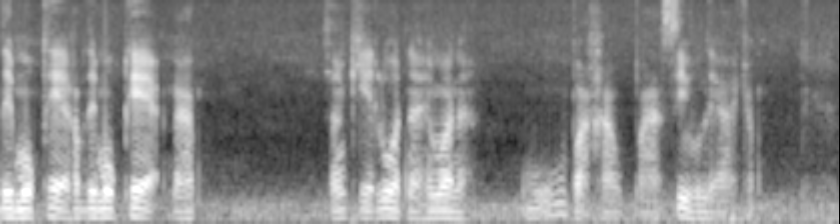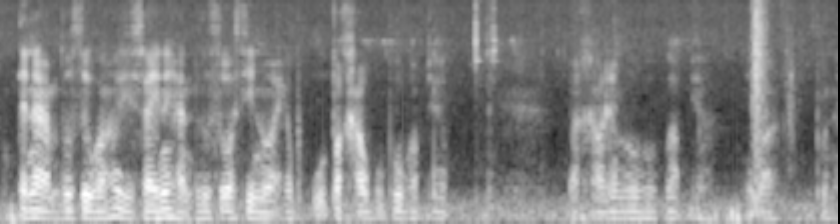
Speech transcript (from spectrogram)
ได้มกแท้ครับได้มกแท้นะครับ สังเกตลวดนะเห็นว่านะโอ้ปลาขาวปลาซิวเลยครับ แต่น้ำรู้สึกว่าเขาสิใส่ในหันรู้สึกว่าสีหน่อยครับโอ้ปลาขาปุ๊บปุ๊บครับครับปลาขาวแล้วปุ๊บปุ๊บปุ๊บเดียวเห็นว่าปุ่นไหน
